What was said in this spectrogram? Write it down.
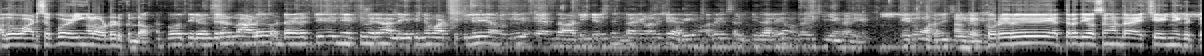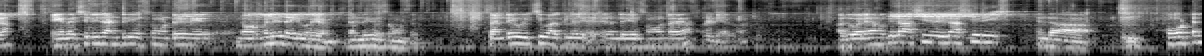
അതോ വാട്സപ്പ് വഴി നിങ്ങൾ ഓർഡർ എടുക്കണ്ടോ? അപ്പോൾ തിരുവനന്തപുരമുള്ള ആൾ ഡയറക്റ്റ് നേരിട്ട് വരാം. അല്ലെങ്കിൽ പിന്നെ വാട്സപ്പിൽ നമുക്ക് എന്താ ഡീറ്റെയിൽസും കാര്യങ്ങളൊക്കെ ഷെയർ ചെയ്യും. അത് സെലക്ട് ചെയ്താൽ നമുക്ക് അത് ചെയ്യാൻ കഴിയും. ഏത് മോഡലും ചെയ്യാം കൊറിയർ എത്ര ദിവസം കൊണ്ട് അയച്ചു കഴിഞ്ഞാൽ കിട്ടുക? ഏകദേശം ഒരു രണ്ട് ദിവസം കൊണ്ട് നോർമലി ഡെലിവറി ആണ്. രണ്ട് ദിവസം കൊണ്ട്. സൺഡേ ഒഴിച്ച് ബാക്കിയുള്ള രണ്ട് ദിവസം കൊണ്ടായ റെഡി ആക്കാൻ പറ്റും. അതുപോലെ നമുക്ക് ലാസ്റ്റ് ലാസ്റ്റ് ഒരു എന്താ cotton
